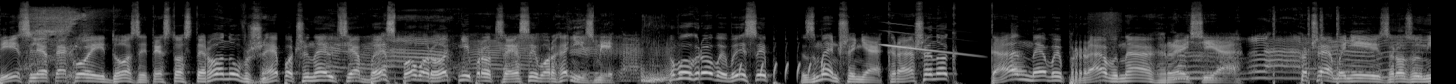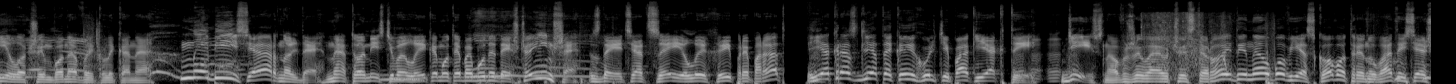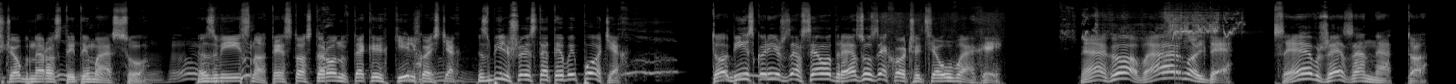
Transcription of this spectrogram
Після такої дози тестостерону вже починаються безповоротні процеси в організмі: вугровий висип, зменшення крашенок та невиправна агресія. Хоча мені зрозуміло, чим вона викликана. Не бійся, Арнольде. Натомість великим у тебе буде дещо інше. Здається, цей лихий препарат якраз для таких гультіпак, як ти. Дійсно, вживаючи стероїди, не обов'язково тренуватися, щоб наростити масу. Звісно, тестостерон в таких кількостях збільшує статевий потяг. Тобі, скоріш за все, одразу захочеться уваги. Аго, Арнольде, це вже занадто.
